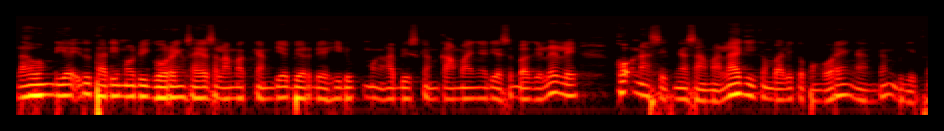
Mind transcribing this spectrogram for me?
Lawang dia itu tadi mau digoreng saya selamatkan dia biar dia hidup menghabiskan kamanya dia sebagai lele, kok nasibnya sama lagi kembali ke penggorengan kan begitu.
